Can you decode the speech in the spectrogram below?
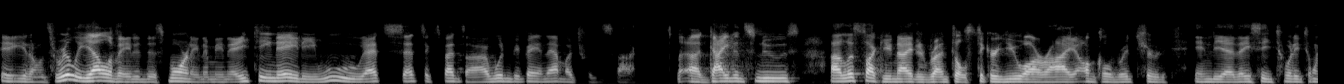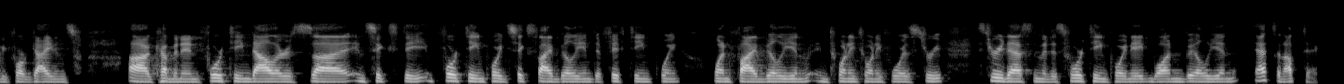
eh, you know, it's really elevated this morning. I mean, 1880, Ooh, that's that's expensive. I wouldn't be paying that much for the stock. Uh, guidance news. Uh, let's talk United Rentals, ticker URI, Uncle Richard, India. They see 2024 guidance uh, coming in $14 uh, in 60, 14.65 billion to 15. 1.5 billion in 2024. The street street estimate is 14.81 billion. That's an uptick.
